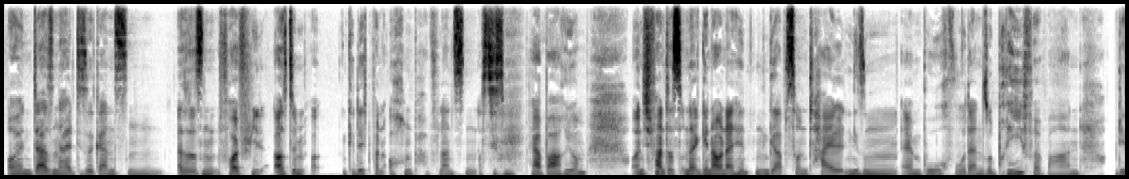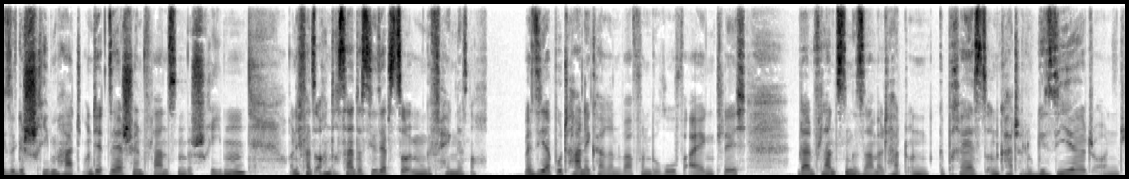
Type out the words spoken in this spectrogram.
Und da sind halt diese ganzen, also es sind voll viel aus dem Gedicht waren auch ein paar Pflanzen aus diesem Herbarium. Und ich fand das, und genau da hinten gab es so einen Teil in diesem ähm, Buch, wo dann so Briefe waren, die sie geschrieben hat und die sehr schön Pflanzen beschrieben. Und ich fand es auch interessant, dass sie selbst so im Gefängnis noch, weil sie ja Botanikerin war von Beruf eigentlich, dann Pflanzen gesammelt hat und gepresst und katalogisiert und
